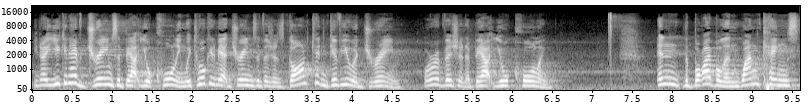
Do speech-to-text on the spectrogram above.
You know, you can have dreams about your calling. We're talking about dreams and visions. God can give you a dream or a vision about your calling. In the Bible, in 1 Kings,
